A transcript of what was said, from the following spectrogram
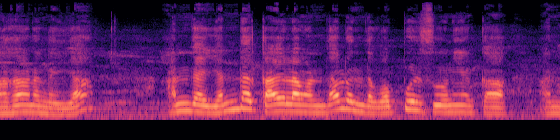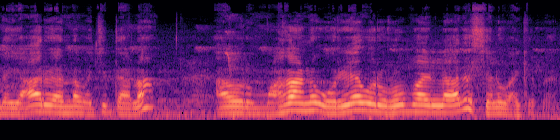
மகானங்க ஐயா. அந்த எந்த காயில் வந்தாலும் இந்த ஒப்பு சூனியம் கா அந்த யார் அந்த வச்சுட்டாலும் அவர் மகான் ஒரே ஒரு ரூபாய் இல்லாத செலவாக்கிடுறார்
